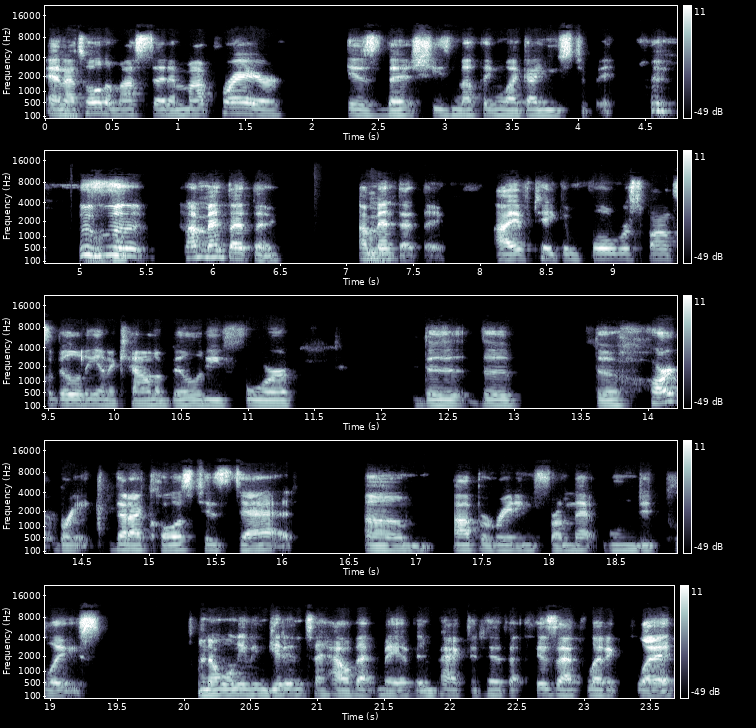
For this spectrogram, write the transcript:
And I told him, I said, and my prayer is that she's nothing like I used to be. I meant that thing. I meant that thing. I have taken full responsibility and accountability for the the the heartbreak that I caused his dad um, operating from that wounded place. And I won't even get into how that may have impacted his, his athletic play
